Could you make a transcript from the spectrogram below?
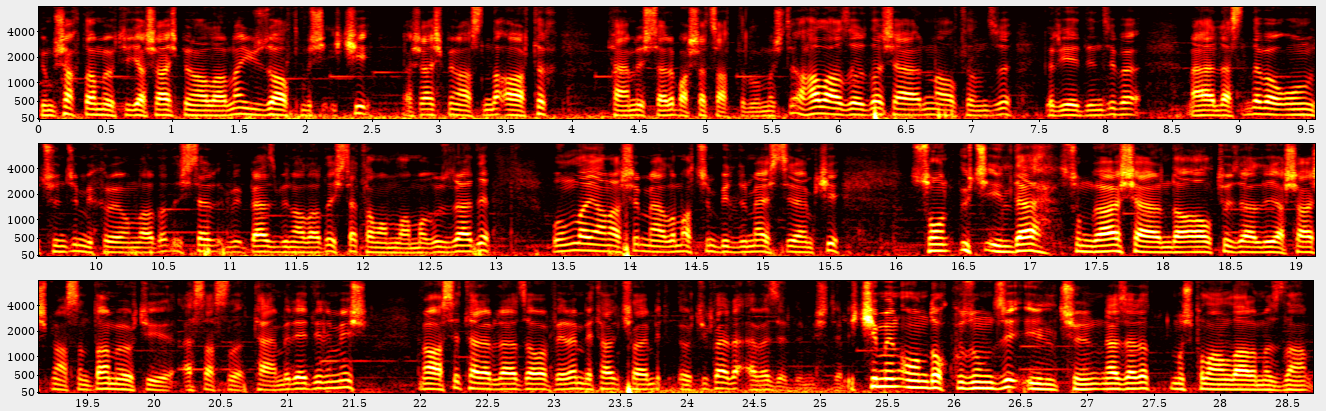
yumşaq dam örtüyü yaşayış binalarından 162 yaşayış binasında artıq təmir işləri başa çatdırılmışdı. Hal-hazırda şəhərin 6-cı, 47-ci və məhəlləsində və 13-cü mikrorayonlarda da işlər bəzi binalarda işlər tamamlanmaq üzrədir. Bununla yanaşı məlumat üçün bildirmək istəyirəm ki, son 3 ildə Sumqayıt şəhərində 650 yaşayış binasının dam örtüyü əsaslı təmir edilmiş müasir tələblərə cavab verən metal kilometr örtüklərlə əvəz edilmişdir. 2019-cu il üçün nəzərdə tutmuş planlarımızdan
